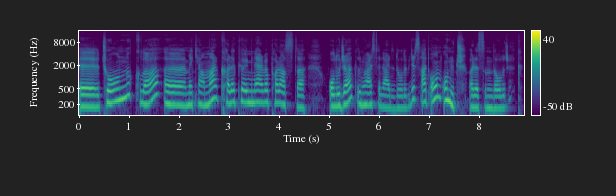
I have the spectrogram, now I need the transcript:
E, çoğunlukla e, mekanlar Karaköy, Miner ve Paras'ta olacak. Üniversitelerde de olabilir. Saat 10-13 arasında olacak.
